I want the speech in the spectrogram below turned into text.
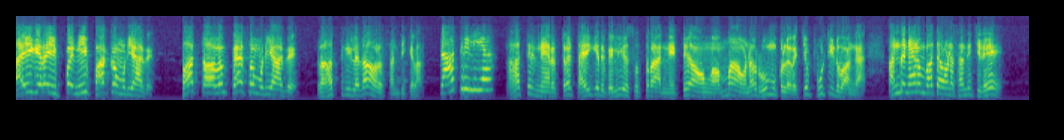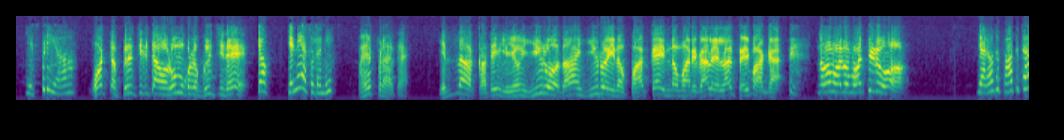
டைகரை இப்ப நீ பார்க்க முடியாது. பார்த்தாலும் பேச முடியாது. ராத்திரியில தான் அவரை சந்திக்கலாம். ராத்திரிலியா ராத்திரி நேரத்துல டைகர் வெளிய சுத்துறான்னுட்டு அவங்க அம்மா அவனை ரூமுக்குள்ள வச்சு பூட்டிடுவாங்க. அந்த நேரம் பார்த்து அவனை சந்திச்சுடு. எப்படியா? ஓட்ட பிரிச்சுக்கிட்டு அவன் ரூமுக்குள்ள குதிச்சுடு யோ என்னையா சொல்ற நீ? பயப்படாத. எல்லா கதையிலயும் ஹீரோ தான் ஹீரோயினை பார்க்க இந்த மாதிரி வேலையெல்லாம் செய்வாங்க. நாம அதை மாத்திடுவோம். யாராவது பாத்துட்டா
